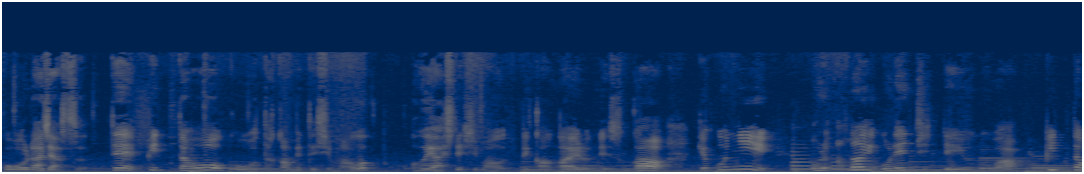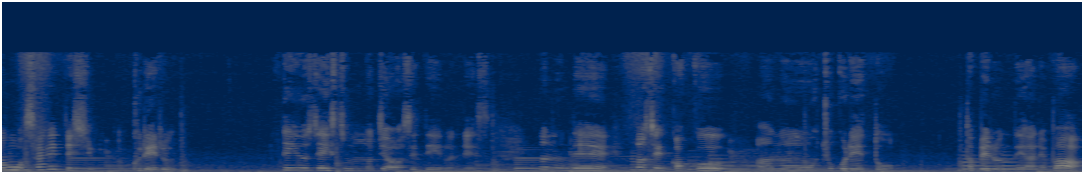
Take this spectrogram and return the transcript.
こうラジャスでピッタをこう高めてしまう。増やしてしまうって考えるんですが逆に甘いオレンジっていうのはピッタを下げてしくれる。っっていう性質も持ち合わせているんです。なので、まあ、せっかくあのチョコレート食べるんであれば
